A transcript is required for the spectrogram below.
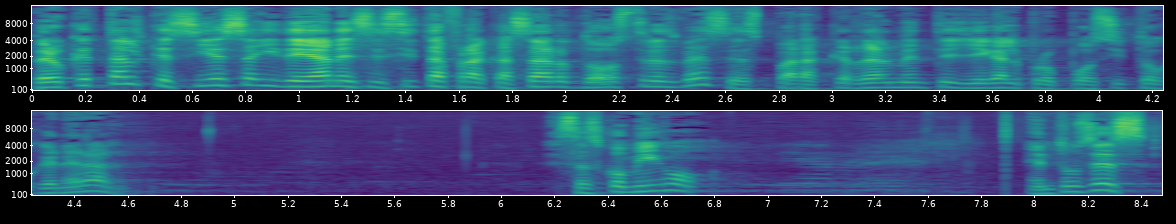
Pero ¿qué tal que si esa idea necesita fracasar dos, tres veces para que realmente llegue al propósito general? ¿Estás conmigo? Entonces,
